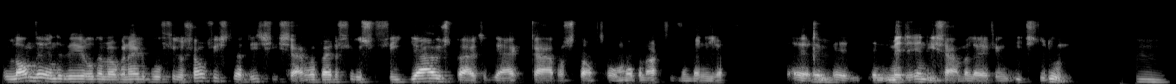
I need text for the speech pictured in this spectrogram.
landen in de wereld en ook een heleboel filosofische tradities zijn, waarbij de filosofie juist buiten die eigen kader stapt om op een actieve manier uh, in, in, midden in die samenleving iets te doen. Hmm.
